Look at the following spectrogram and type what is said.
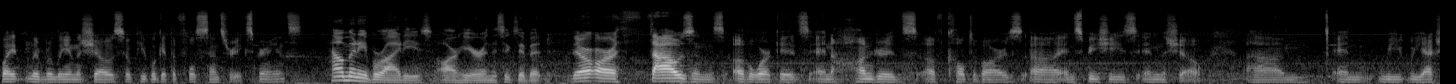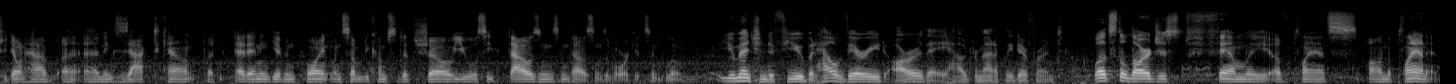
quite liberally in the show so people get the full sensory experience. How many varieties are here in this exhibit? There are thousands of orchids and hundreds of cultivars uh, and species in the show. Um, and we, we actually don't have a, an exact count, but at any given point when somebody comes to the show, you will see thousands and thousands of orchids in bloom. You mentioned a few, but how varied are they? How dramatically different? Well, it's the largest family of plants on the planet.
